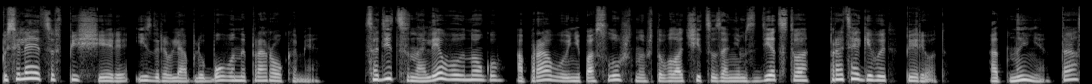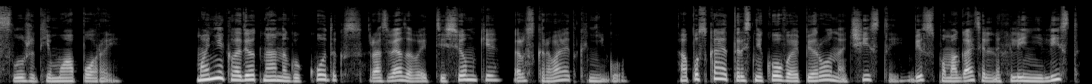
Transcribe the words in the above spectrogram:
поселяется в пещере, издревле облюбованный пророками, садится на левую ногу, а правую, непослушную, что волочится за ним с детства, протягивает вперед. Отныне та служит ему опорой. Мани кладет на ногу кодекс, развязывает тесемки, раскрывает книгу. Опускает тростниковое перо на чистый, без вспомогательных линий лист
